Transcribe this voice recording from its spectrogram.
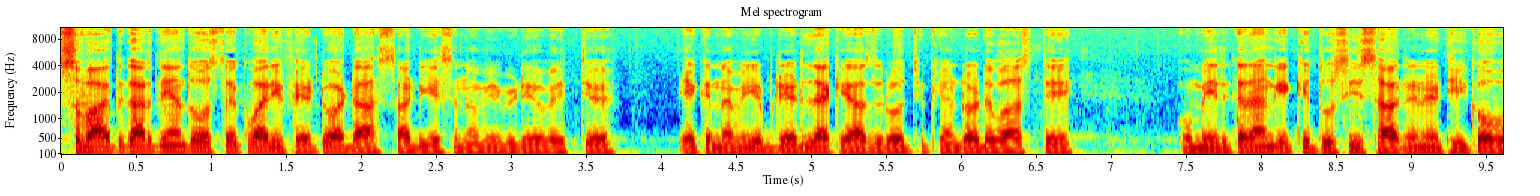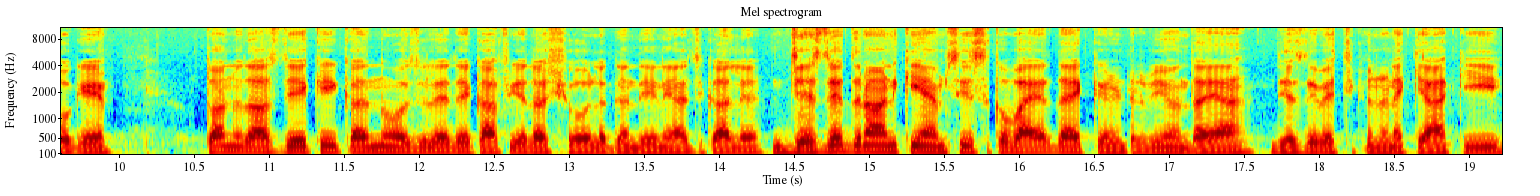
ਸਵਾਗਤ ਕਰਦੇ ਹਾਂ ਦੋਸਤੋ, ਇੱਕ ਵਾਰੀ ਫੇਰ ਤੁਹਾਡਾ ਸਾਡੀ ਇਸ ਨਵੀਂ ਵੀਡੀਓ ਵਿੱਚ। ਇੱਕ ਨਵੀਂ ਅਪਡੇਟ ਲੈ ਕੇ ਹਾਜ਼ਰ ਹੋ ਚੁੱਕੇ ਹਾਂ ਤੁਹਾਡੇ ਵਾਸਤੇ। ਉਮੀਦ ਕਰਾਂਗੇ ਕਿ ਤੁਸੀਂ ਸਾਰਿਆਂ ਨੇ ਠੀਕ ਹੋਵੋਗੇ। ਤੁਹਾਨੂੰ ਦੱਸ ਦਈਏ ਕਿ ਕਰਨ ਔਜਲੇ ਦੇ ਕਾਫੀ ਜ਼ਿਆਦਾ ਸ਼ੋਅ ਲੱਗਣ ਦੇ ਨੇ ਅੱਜ ਕੱਲ ਜਿਸ ਦੇ ਦੌਰਾਨ ਕਿ ਐਮਸੀ ਸਕਵਾਇਰ ਦਾ ਇੱਕ ਇੰਟਰਵਿਊ ਹੁੰਦਾ ਆ, ਜਿਸ ਦੇ ਵਿੱਚ ਕਿ ਉਹਨਾਂ ਨੇ ਕਿਹਾ ਕਿ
